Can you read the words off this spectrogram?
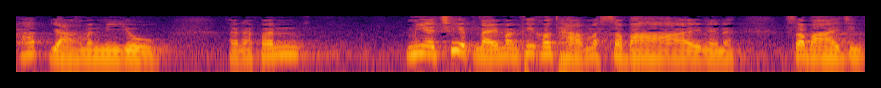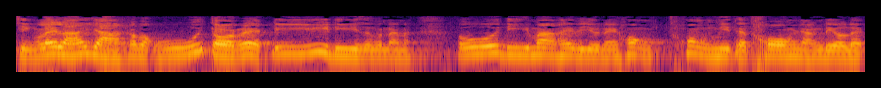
พัดอย่างมันมีอยู่นะเพราะมีอาชีพไหนบางที่เขาถามว่าสบายเนี่ยนะสบายจริง ๆ หลายๆอย่างก็บอกโอ้ยตอนแรกดีดีสักนั้นนะโอ้ยดีมากให้ไปอยู่ในห้องห้องมีแต่ทองอย่างเดียวเลย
